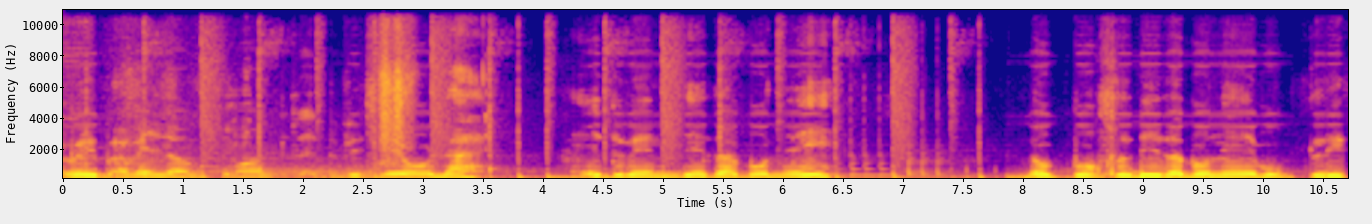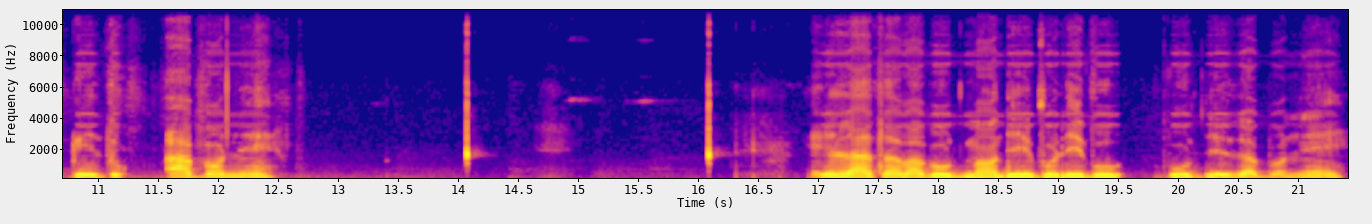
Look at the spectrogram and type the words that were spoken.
Par exemple, prendre cette vidéo-là et je vais me désabonner. Donc pour se désabonner, vous cliquez sur abonner. Et là, ça va vous demander, voulez-vous vous désabonner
